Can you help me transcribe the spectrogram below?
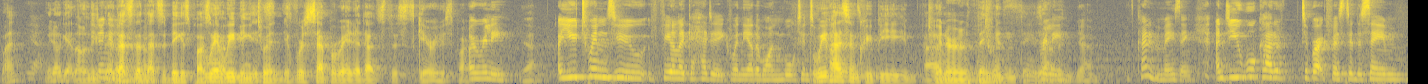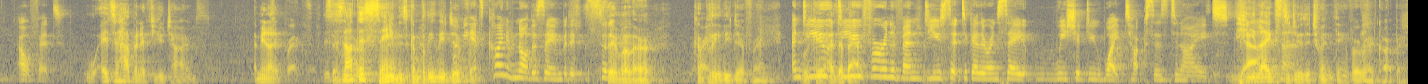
What? Yeah. we don't get lonely. You don't get that's lonely. that, that's the biggest plus We- about we- being twins. If we're separated, that's the scariest part. Oh, really? Yeah. Are you twins who feel like a headache when the other one walked into a room? We've had some creepy um, Twinner things. Twin things. Really? happen, Yeah. It's kind of amazing. And do you walk out of to breakfast in the same outfit? W- It's happened a few times. I mean, I, this is not the same. It's completely different. I different. mean, it's kind of not the same, but it's sort of. Similar. completely different. And do Okay, you, has a do you, back. for an event, do you sit together and say, we should do white tuxes tonight? He Yeah. likes to do the twin thing for a red carpet.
